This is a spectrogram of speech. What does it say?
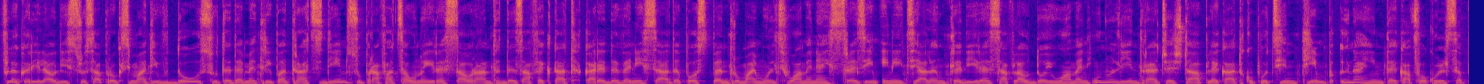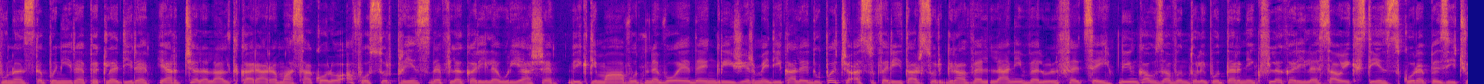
Flăcările au distrus aproximativ 200 de metri pătrați din suprafața unui restaurant dezafectat, care devenise adăpost pentru mai mulți oameni ai străzii. Inițial, în clădire se aflau doi oameni. Unul dintre aceștia a plecat cu puțin timp înainte ca focul să pună stăpânire pe clădire, iar celălalt care a rămas acolo a fost surprins de flăcările uriașe. Victima a avut nevoie de îngrijiri medicale după ce a suferit arsuri grave la nivelul feței. Din cauza vântului puternic, flăcările s-au extins cu repeziciune.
